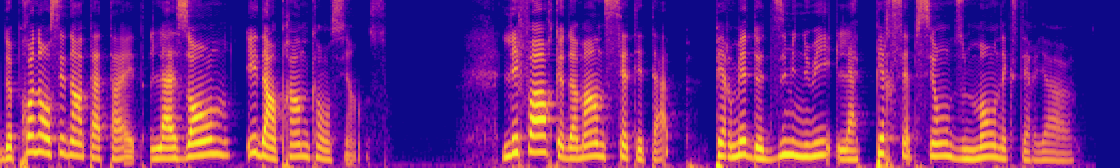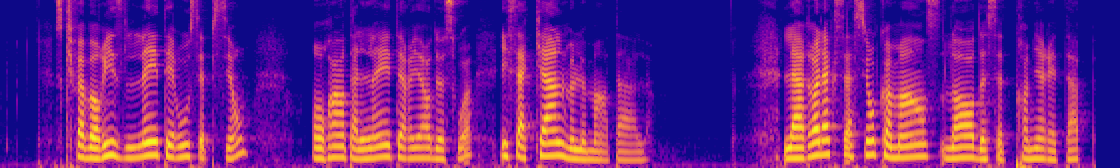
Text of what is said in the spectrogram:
de prononcer dans ta tête la zone et d'en prendre conscience. L'effort que demande cette étape permet de diminuer la perception du monde extérieur, ce qui favorise l'interoception. On rentre à l'intérieur de soi et ça calme le mental. La relaxation commence lors de cette première étape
